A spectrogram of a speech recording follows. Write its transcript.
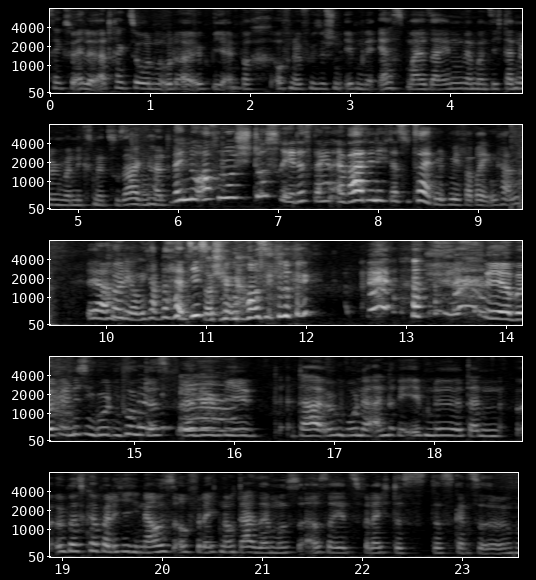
sexuelle Attraktion oder irgendwie einfach auf einer physischen Ebene erstmal sein, wenn man sich dann irgendwann nichts mehr zu sagen hat. Wenn du auch nur Stuss redest, dann erwarte nicht, dass du Zeit mit mir verbringen kannst. Ja. Entschuldigung, ich habe das jetzt nicht so schön ausgedrückt. nee, aber finde ich einen guten Punkt, dass ja. irgendwie da irgendwo eine andere Ebene dann übers Körperliche hinaus auch vielleicht noch da sein muss, außer jetzt vielleicht das, das ganze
